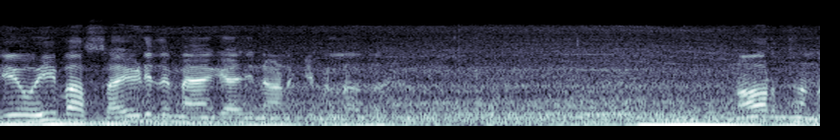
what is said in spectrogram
ਇਹ ਉਹੀ ਬੱਸ ਆ ਜਿਹੜੀ ਤੇ ਮੈਂ ਗਿਆ ਸੀ ਨਾਨਕੇ ਮੈਨੂੰ ਲੱਗਦਾ ਨਾਰਥਨ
